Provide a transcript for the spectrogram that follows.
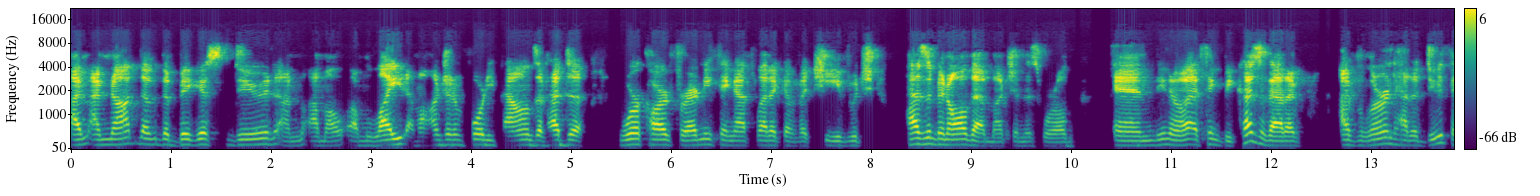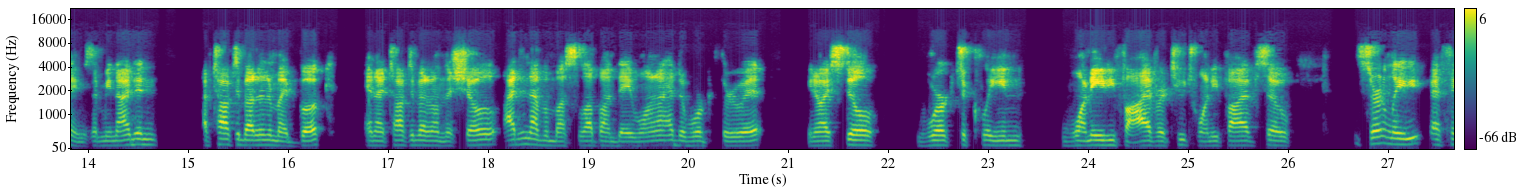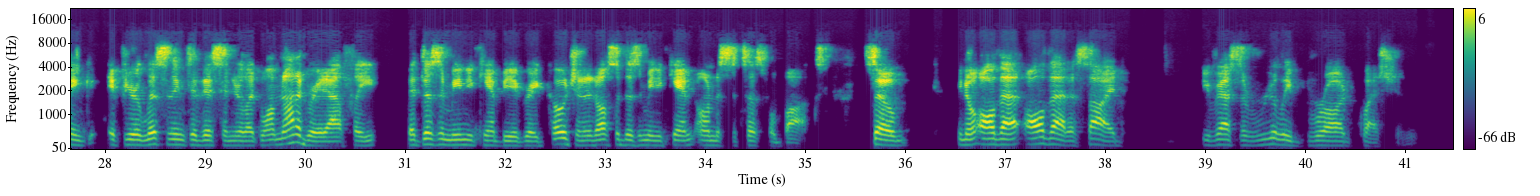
i'm i'm not the the biggest dude i'm i'm a, i'm light i'm 140 pounds i've had to work hard for anything athletic I've achieved, which hasn't been all that much in this world. And you know, I think because of that, I've I've learned how to do things. I mean, I didn't. I've talked about it in my book, and I talked about it on the show. I didn't have a muscle up on day one. I had to work through it. You know, I still work to clean 185 or 225. So certainly, I think if you're listening to this and you're like, "Well, I'm not a great athlete," that doesn't mean you can't be a great coach, and it also doesn't mean you can't own a successful box. So, you know, all that all that aside, you've asked a really broad question.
